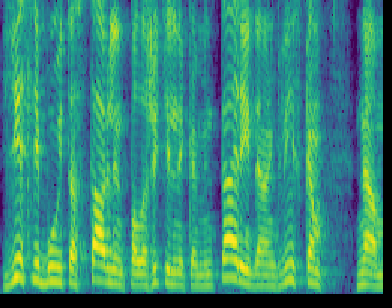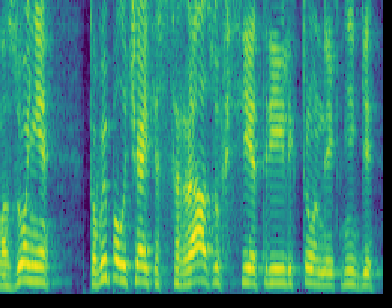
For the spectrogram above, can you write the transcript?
Если будет оставлен положительный комментарий на английском на Амазоне, то вы получаете сразу все три электронные книги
